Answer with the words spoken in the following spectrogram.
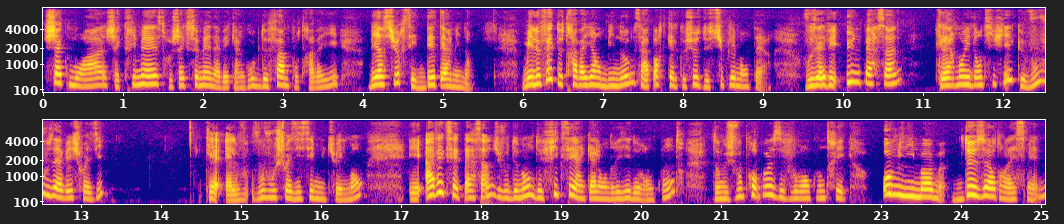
chaque mois, chaque trimestre ou chaque semaine avec un groupe de femmes pour travailler. Bien sûr, c'est déterminant. Mais le fait de travailler en binôme, ça apporte quelque chose de supplémentaire. Vous avez une personne clairement identifiée que vous, vous avez choisie, vous vous choisissez mutuellement. Et avec cette personne, je vous demande de fixer un calendrier de rencontre. Donc, je vous propose de vous rencontrer au minimum deux heures dans la semaine,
